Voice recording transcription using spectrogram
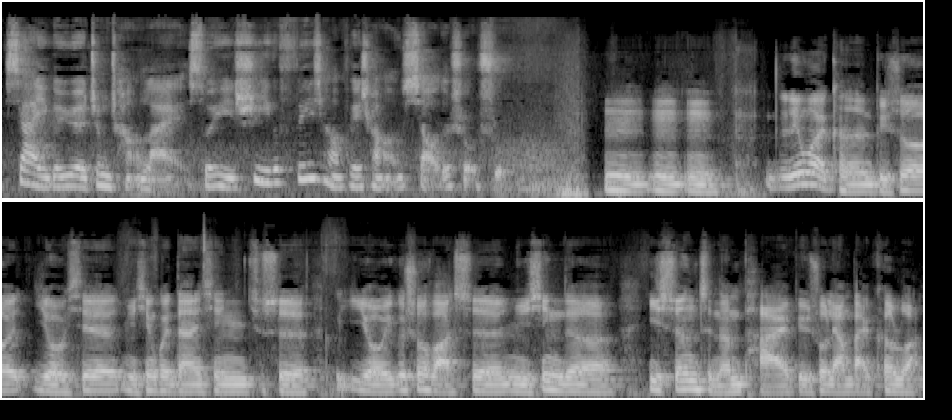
下一个月正常来，所以是一个非常非常小的手术。嗯嗯嗯，另外可能比如说有些女性会担心，就是有一个说法是女性的一生只能排，比如说两百颗卵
